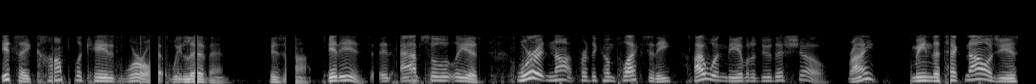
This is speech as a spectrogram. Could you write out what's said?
it's a complicated world that we live in, is it not? It is. It absolutely is. Were it not for the complexity, I wouldn't be able to do this show, right? I mean, the technology is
